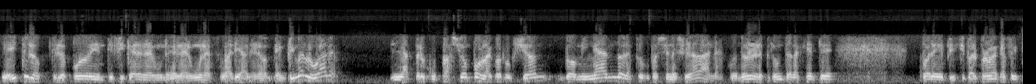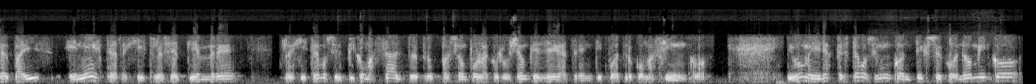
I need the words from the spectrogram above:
Y ahí te lo, te lo puedo identificar en, en algunas variables, ¿no? En primer lugar, la preocupación por la corrupción dominando las preocupaciones ciudadanas. Cuando uno le pregunta a la gente cuál es el principal problema que afecta al país, en este registro de septiembre registramos el pico más alto de preocupación por la corrupción que llega a 34,5. Y vos me dirás, pero estamos en un contexto económico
